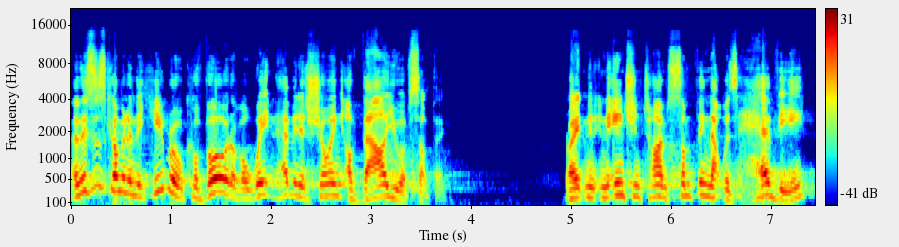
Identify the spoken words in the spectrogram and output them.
And this is coming in the Hebrew of kavod, of a weight and heaviness, showing a value of something. Right? In, in ancient times, something that was heavy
